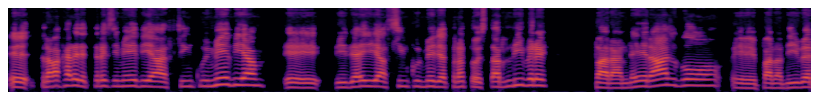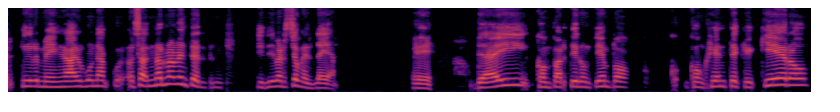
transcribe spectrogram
eh, trabajaré de tres y media a cinco y media eh, y de ahí a cinco y media trato de estar libre para leer algo, eh, para divertirme en alguna, o sea, normalmente mi diversión es leer. De ahí compartir un tiempo con gente que quiero,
